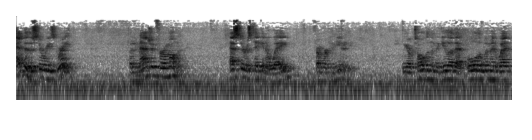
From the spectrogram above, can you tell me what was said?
end of the story is great. But imagine for a moment Esther is taken away from her community. We are told in the Megillah that all the women went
